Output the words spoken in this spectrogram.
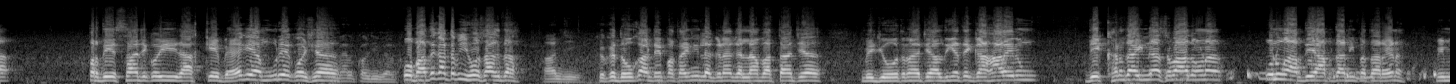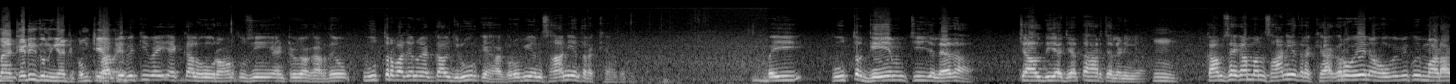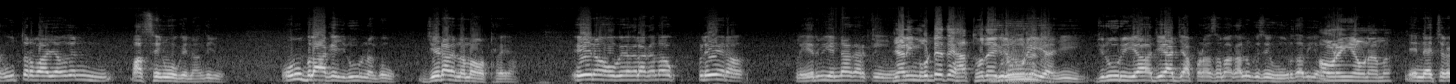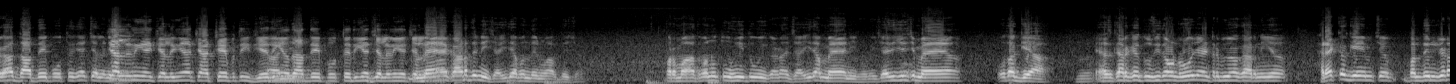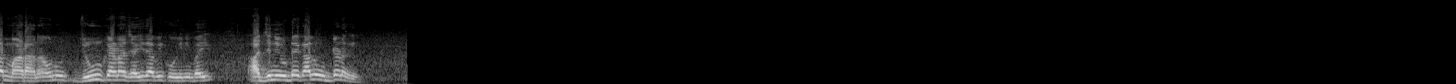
ਪ੍ਰਦੇਸਾਂ 'ਚ ਕੋਈ ਰੱਖ ਕੇ ਬਹਿ ਗਿਆ ਮੂਹਰੇ ਕੁਛ ਬਿਲਕੁਲ ਜੀ ਬਿਲਕੁਲ। ਉਹ ਵੱਧ ਘੱਟ ਵੀ ਹੋ ਸਕਦਾ। ਹਾਂਜੀ। ਕਿਉਂਕਿ 2 ਘੰਟੇ ਪਤਾ ਹੀ ਨਹੀਂ ਲੱਗਣਾ ਗੱਲਾਂ ਬਾਤਾਂ 'ਚ ਵੀ ਜੋਤ ਨਾਲ ਚੱਲਦੀਆਂ ਤੇ ਗਾਹਾਂ ਵਾਲੇ ਨੂੰ ਦੇਖਣ ਦਾ ਇੰਨਾ ਸਵਾਦ ਆਉਣਾ ਉਹਨੂੰ ਆਪਦੇ ਆਪ ਦਾ ਨਹੀਂ ਪਤਾ ਰਹਿਣਾ ਵੀ ਮੈਂ ਕਿਹੜੀ ਦੁਨੀਆ 'ਚ ਪਹੁੰਚਿਆ ਬਾਕੀ ਵਿੱਕੀ ਬਾਈ ਇੱਕ ਗੱਲ ਹੋਰ ਆ ਹੁਣ ਤੁਸੀਂ ਇੰਟਰਵਿਊ ਕਰਦੇ ਹੋ ਕਬੂਤਰਬਾਜ਼ਾਂ ਨੂੰ ਇੱਕ ਗੱਲ ਜ਼ਰੂਰ ਕਿਹਾ ਕਰੋ ਵੀ ਇਨਸਾਨੀਅਤ ਰੱਖਿਆ ਕਰੋ। ਬਈ ਕਬੂਤਰ ਗੇਮ ਚੀਜ਼ ਲੈਦਾ ਚੱਲਦੀ ਆ ਜਿੱਤ ਹਾਰ ਚੱਲਣੀ ਆ। ਹੂੰ। ਕਮ ਸੇ ਕਮ ਇਨਸਾਨੀਅਤ ਰੱਖਿਆ ਕਰੋ ਇਹ ਨਾ ਹੋਵੇ ਵੀ ਕੋਈ ਮਾੜਾ ਕਬੂਤਰਬਾਜ਼ ਆ ਉਹਦੇ ਪਾਸੇ ਨੂੰ ਹੋ ਕੇ ਲੰਘ ਜਾਓ। ਉਹਨੂੰ ਬੁਲਾ ਕੇ ਜ਼ਰੂਰ ਲੰਘੋ ਜਿਹੜਾ ਨਵਾਂ ਉੱਠ ਰਿਹਾ। ਇਹ ਨਾ ਹੋਵੇ ਅਗਲਾ ਕਹਿੰਦਾ ਉਹ ਪਲੇਅਰ ਆ ਪਲੇਅਰ ਵੀ ਇੰਨਾ ਕਰਕੇ ਹੀ ਆ। ਯਾਨੀ ਮੋਢੇ ਤੇ ਹੱਥ ਉਹਦੇ ਜ਼ਰੂਰ ਆ ਜੀ ਜ਼ਰੂਰੀ ਆ ਜੇ ਅੱਜ ਆਪਣਾ ਸਮਾਂ ਕੱਲ ਨੂੰ ਕਿਸੇ ਹੋਰ ਦਾ ਵੀ ਆਉ ਆਉਣਾ ਹੀ ਆਉਣਾ ਵਾ। ਇਹ ਨੈਚੁਰਲ ਆ ਦਾਦੇ ਪੋਤੇ ਦੀਆਂ ਚੱਲਣੀਆਂ। ਚੱਲਣੀਆਂ ਚੱਲੀਆਂ ਚਾਚੇ ਭਤੀਜੇ ਦੀਆਂ ਦਾਦੇ ਪੋਤੇ ਦੀਆਂ ਚੱਲਣੀਆਂ ਚੱਲਣੀਆਂ। ਮੈਂ ਕੱਢ ਦੇਣੀ ਚਾਹੀਦਾ ਬੰਦੇ ਨੂੰ ਆਪਦੇ ਚੋਂ। ਪਰਮਾਤਮਾ ਨੂੰ ਤੂੰ ਹੀ ਤੂੰ ਹੀ ਕਹਿਣਾ ਚਾਹੀਦਾ ਮੈਂ ਨਹੀਂ ਹੋਣੀ ਚਾਹੀਦੀ ਜਿਹਦੇ ਚ ਮੈਂ ਆ ਉਹ ਤਾਂ ਗਿਆ। ਇਸ ਕਰਕੇ ਤੁਸੀਂ ਤਾਂ ਹੁਣ ਰੋਜ਼ ਇੰਟਰਵਿਊਆਂ ਕਰਨੀਆਂ। ਹਰ ਇੱਕ ਗੇਮ 'ਚ ਬੰਦੇ ਨੂੰ ਜਿਹੜਾ ਮਾੜਾ ਨਾ ਉਹਨੂੰ ਜ਼ਰੂਰ ਕਹਿਣਾ ਚਾਹੀਦਾ ਵੀ ਕੋਈ ਨਹੀਂ ਬਾਈ ਅੱਜ ਨਹੀਂ ਉੱਡੇ ਕੱਲ ਨੂੰ ਉੱਡਣਗੇ।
